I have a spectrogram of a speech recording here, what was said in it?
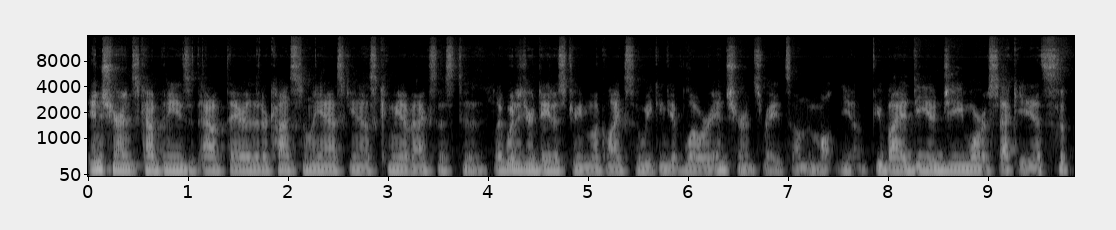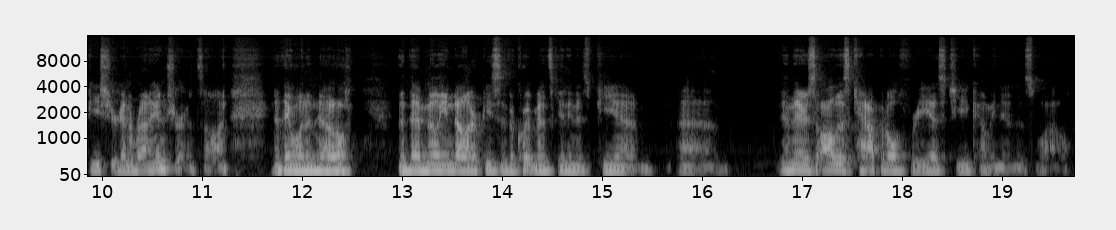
insurance companies out there that are constantly asking us, can we have access to like what does your data stream look like so we can give lower insurance rates on the you know if you buy a DMG Mori Seiki, that's the piece you're going to run insurance on, and they want to know that that million dollar piece of equipment is getting its PM. Um, and there's all this capital for ESG coming in as well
